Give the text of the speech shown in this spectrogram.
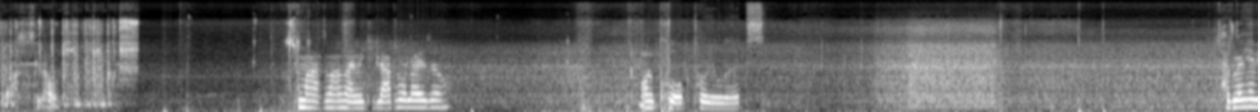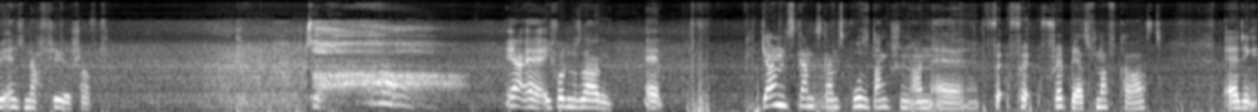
Boah, das ist laut. Ich mach mal meinen Ventilator leiser. Und Cork Toilets. Ja, gleich habe ich endlich Nacht 4 geschafft. So. Ja, äh, ich wollte nur sagen, äh, ganz, ganz, ganz großes Dankeschön an äh, Fred, Fred, Fredbears FNAFcast. Äh, den,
